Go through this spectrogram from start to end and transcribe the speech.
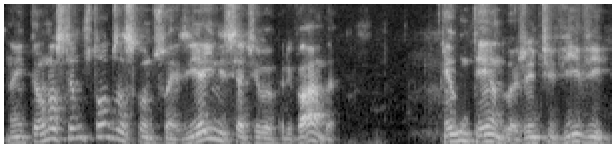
Né? Então, nós temos todas as condições. E a iniciativa privada, eu entendo, a gente vive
